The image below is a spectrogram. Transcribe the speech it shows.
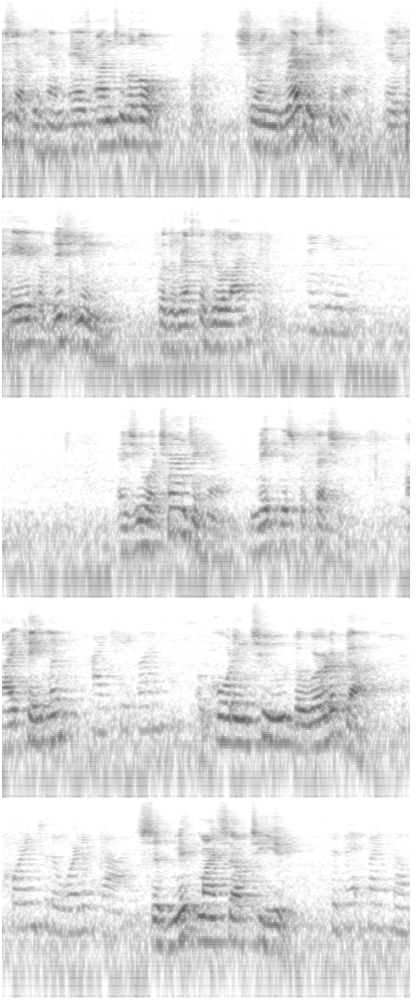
yourself to him as unto the Lord, showing reverence to him as the head of this union for the rest of your life? I do. As you are turned to him, make this profession. I, Caitlin, I, Caitlin, according to the word of God, according to the word of God, submit myself to you, submit myself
